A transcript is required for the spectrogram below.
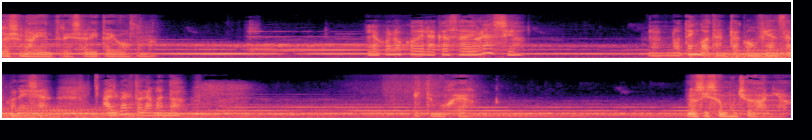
Relación hay entre Sarita y vos, mamá? La conozco de la casa de Horacio. No, no tengo tanta confianza con ella. Alberto la mandó. Esta mujer nos hizo mucho daño.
